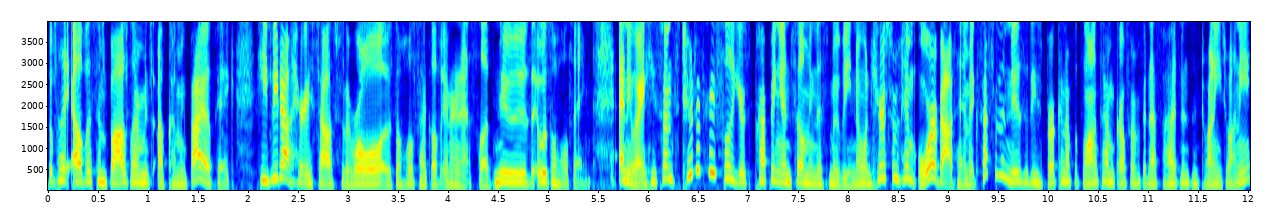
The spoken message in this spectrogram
would play Elvis in Baz Luhrmann's upcoming biopic. He beat out Harry Styles for the role. It was a whole cycle of internet celeb news. It was a whole thing. Anyway, he spends two to three full years prepping and filming this movie. No one hears from him or about him, except for the news that he's broken up with longtime girlfriend Vanessa Hudgens in 2020,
